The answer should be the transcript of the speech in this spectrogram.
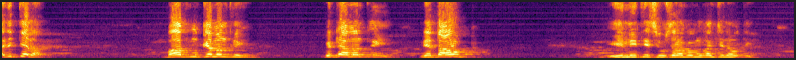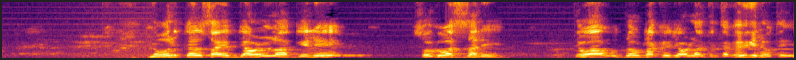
आदित्यला. बाप मुख्यमंत्री बेटा मंत्री नेता आउट. ही नीती शिवसेना प्रमुखांची नव्हती. नवलकर साहेब ज्यावेळेला गेले स्वर्गवास झाले तेव्हा उद्धव ठाकरे ज्यावेळेला त्यांच्या घरी गेले होते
